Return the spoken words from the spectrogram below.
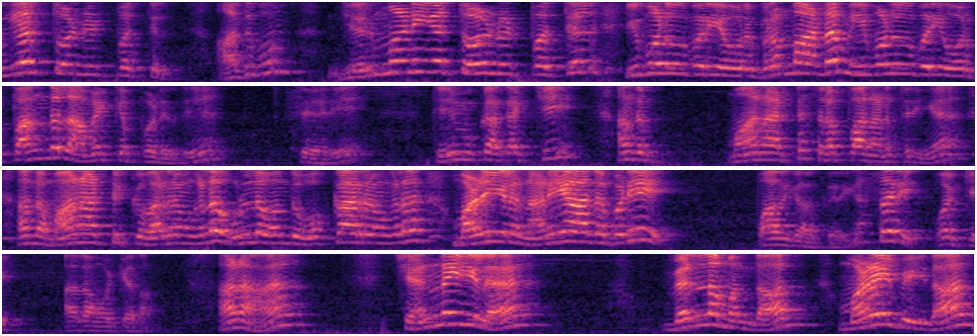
உயர் தொழில்நுட்பத்தில் அதுவும் ஜெர்மனிய தொழில்நுட்பத்தில் இவ்வளவு பெரிய ஒரு பிரம்மாண்டம் இவ்வளவு பெரிய ஒரு பந்தல் அமைக்கப்படுது. சரி திமுக கட்சி அந்த மாநாட்டை சிறப்பா நடத்துறீங்க. அந்த மாநாட்டுக்கு வர்றவங்கள உள்ள வந்து உட்கார்றவங்கள மழையில நனையாதபடி பாதுகாக்கிறீங்க. சரி ஓகே. அதெல்லாம் ஓகே தான். ஆனா சென்னையில வெள்ளம் வந்தால் மழை பெய்தால்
